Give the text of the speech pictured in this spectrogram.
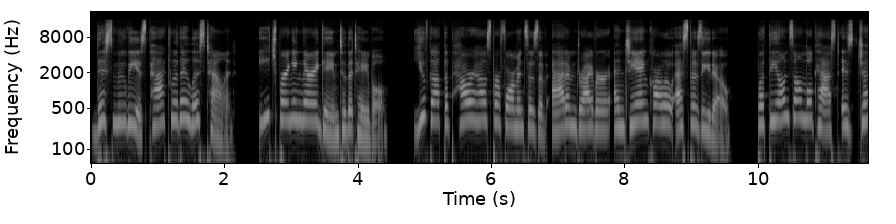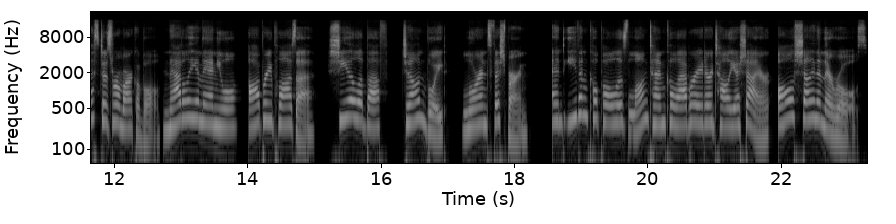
This movie is packed with A-list talent, each bringing their A game to the table. You've got the powerhouse performances of Adam Driver and Giancarlo Esposito, but the ensemble cast is just as remarkable. Nathalie Emmanuel, Aubrey Plaza, Shia LaBeouf, Jon Voight, Laurence Fishburne, and even Coppola's longtime collaborator Talia Shire all shine in their roles.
